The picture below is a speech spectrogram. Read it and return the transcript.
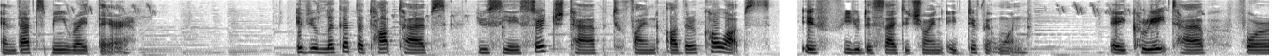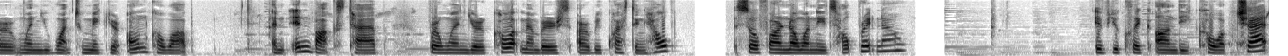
And that's me right there. If you look at the top tabs, you see a search tab to find other co-ops if you decide to join a different one, a create tab for when you want to make your own co-op, an inbox tab for when your co-op members are requesting help. So far no one needs help right now. If you click on the co-op chat,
